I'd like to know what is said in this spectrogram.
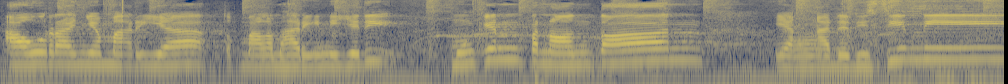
auranya Maria untuk malam hari ini. Jadi mungkin penonton yang ada di sini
